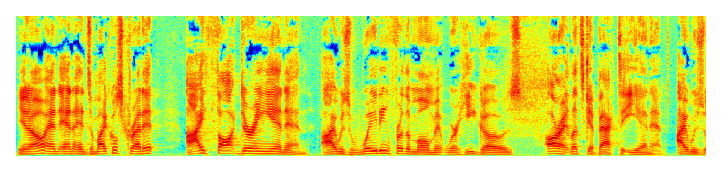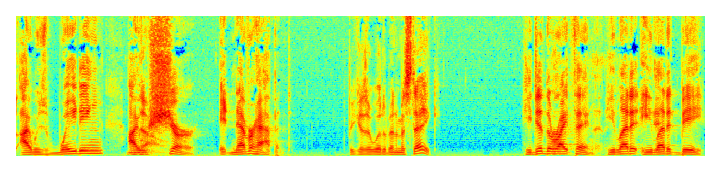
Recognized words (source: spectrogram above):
you know, and and, and to Michael's credit, I thought during ENN, I was waiting for the moment where he goes, "All right, let's get back to ENN." I was I was waiting. I No. was sure. It never happened because it would have been a mistake. He did the right thing. He let it. He let it be.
